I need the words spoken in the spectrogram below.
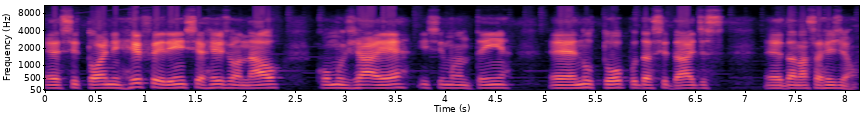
eh, se torne referência regional como já é e se mantenha é, no topo das cidades é, da nossa região.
